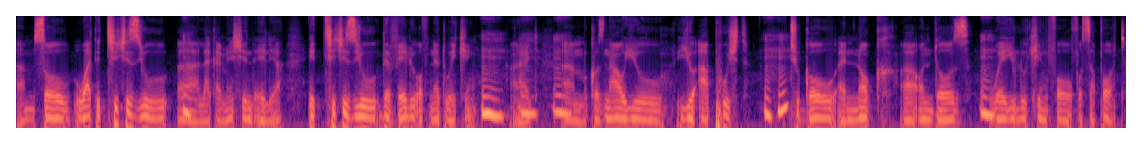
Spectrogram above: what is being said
Um, so what it teaches you, uh, like I mentioned earlier, it teaches you the value of networking, all right? Because now you you are pushed to go and knock uh, on doors where you're looking for for support.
